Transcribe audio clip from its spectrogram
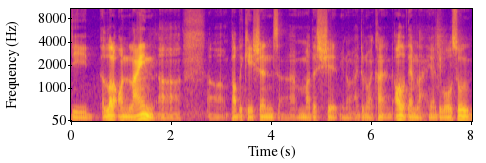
the a lot of online. Uh, publications, uh, Mothership, you know, I don't know, I can't, all of them, lah. yeah, they were also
